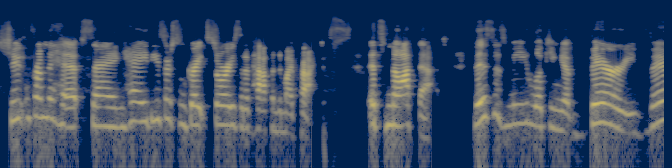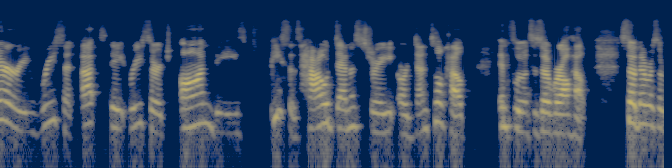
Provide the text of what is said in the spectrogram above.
shooting from the hip saying, hey, these are some great stories that have happened in my practice. It's not that. This is me looking at very, very recent upstate research on these pieces, how dentistry or dental health influences overall health. So there was a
